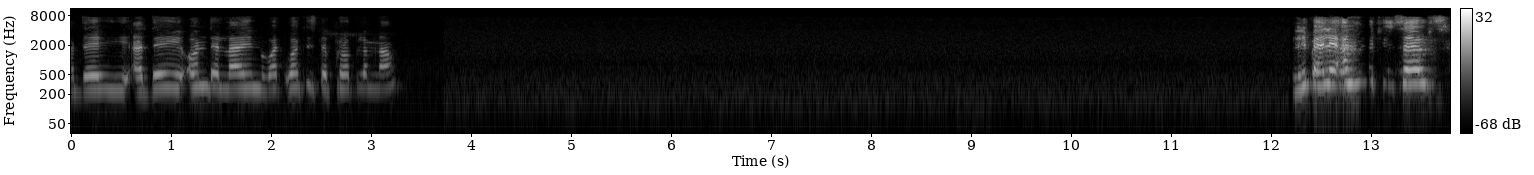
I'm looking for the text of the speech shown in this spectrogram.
Are they are they on the line? What what is the problem now? Lepelle, unmute yourselves.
